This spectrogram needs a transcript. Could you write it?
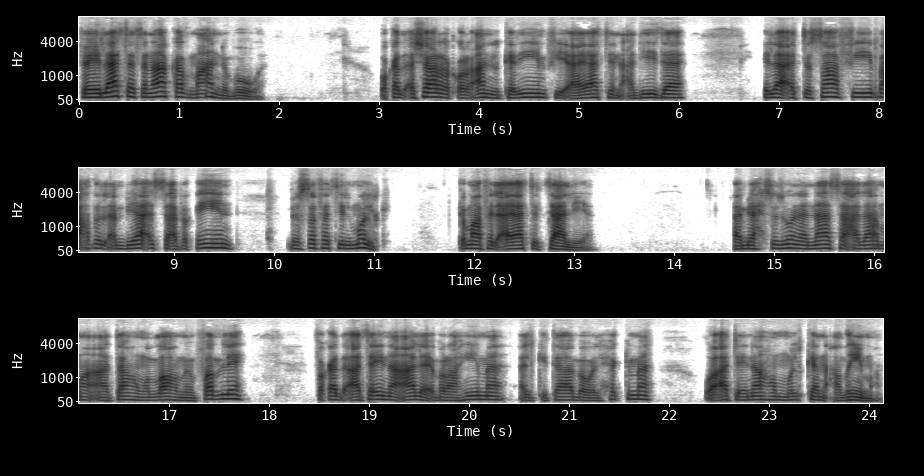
فهي لا تتناقض مع النبوة. وقد أشار القرآن الكريم في آيات عديدة إلى اتصاف بعض الأنبياء السابقين بصفة الملك كما في الآيات التالية. أم يحسدون الناس على ما آتاهم الله من فضله؟ فقد آتينا آل إبراهيم الكتاب والحكمة وآتيناهم ملكا عظيما.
